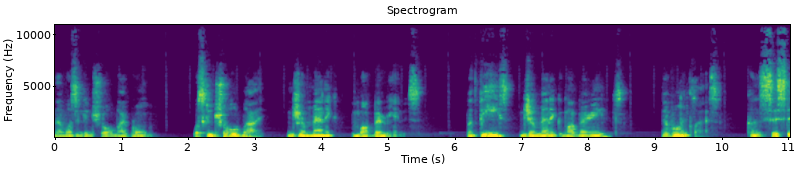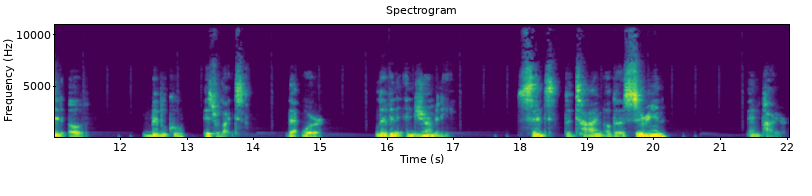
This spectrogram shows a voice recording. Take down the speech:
that wasn't controlled by Rome was controlled by Germanic barbarians. But these Germanic barbarians, the ruling class, consisted of biblical Israelites that were living in Germany since the time of the Assyrian Empire.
